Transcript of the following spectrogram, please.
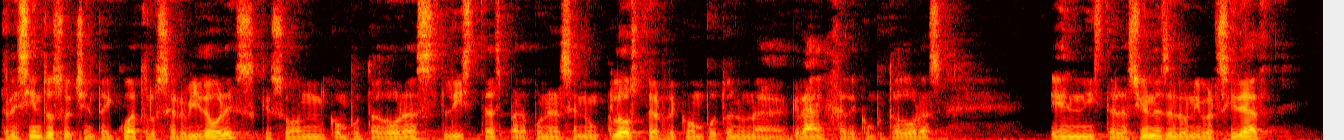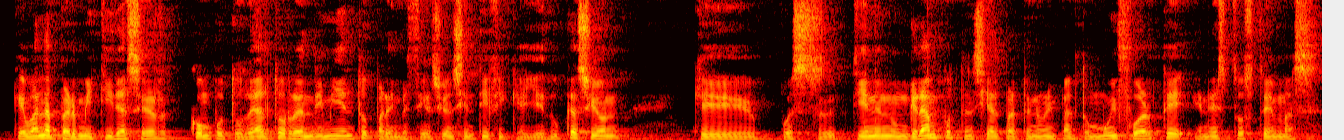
384 servidores, que son computadoras listas para ponerse en un clúster de cómputo, en una granja de computadoras, en instalaciones de la universidad que van a permitir hacer cómputo de alto rendimiento para investigación científica y educación, que pues tienen un gran potencial para tener un impacto muy fuerte en estos temas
